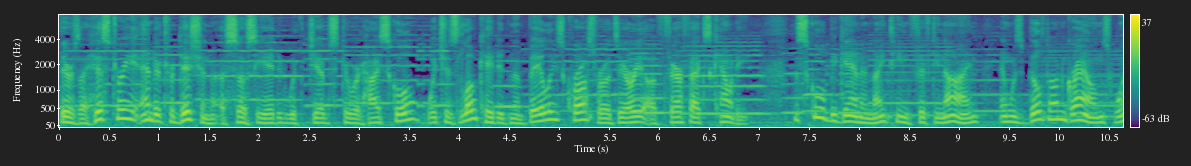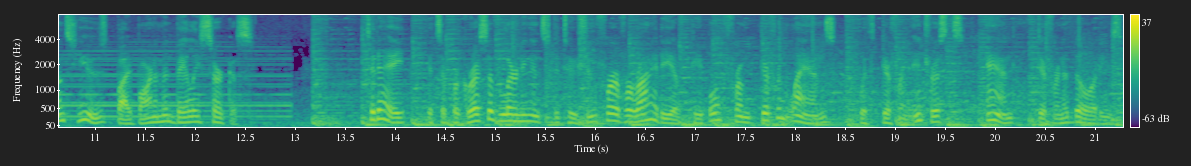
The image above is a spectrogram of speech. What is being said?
There's a history and a tradition associated with Jeb Stuart High School, which is located in the Bailey's Crossroads area of Fairfax County. The school began in 1959 and was built on grounds once used by Barnum and Bailey Circus. Today, it's a progressive learning institution for a variety of people from different lands with different interests and different abilities.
